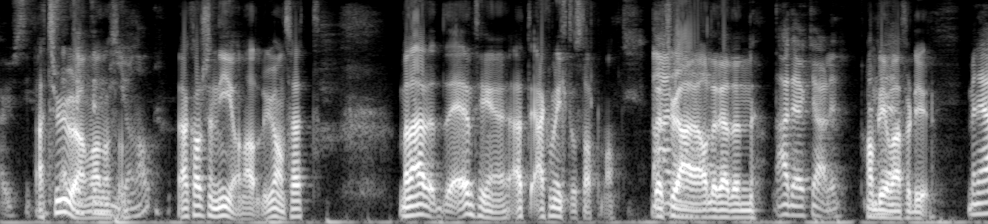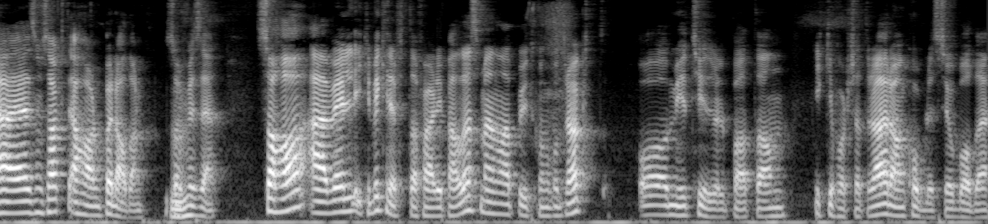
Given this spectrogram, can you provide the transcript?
Jeg. Jeg tror han var noe sånt. 9,5. Ja, kanskje 9,5 uansett. Men jeg, det er en ting jeg, jeg kommer ikke til å starte med han. Det Nei, tror jeg allerede nå. Nei, det er jo ikke ærlig. Han blir å være for dyr. Men jeg, som sagt, jeg har den på radaren. Så Mhm. får vi se. Saha er vel ikke bekrefta ferdig i Palace, men han er på utgående kontrakt. Og mye tyder vel på at han ikke fortsetter der. Og han kobles jo både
